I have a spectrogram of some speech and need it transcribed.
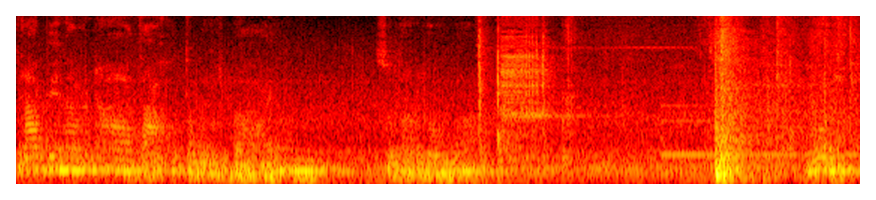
Grabe naman nakakatakot naman yung bahay. Sobrang luma. Uy.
